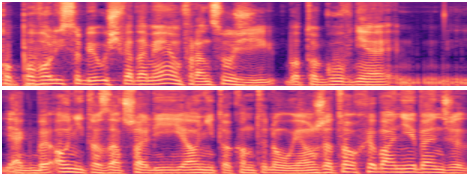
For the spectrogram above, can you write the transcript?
e, powoli sobie uświadamiają Francuzi, bo to głównie jakby oni to zaczęli i oni to kontynuują, że to chyba nie będzie.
